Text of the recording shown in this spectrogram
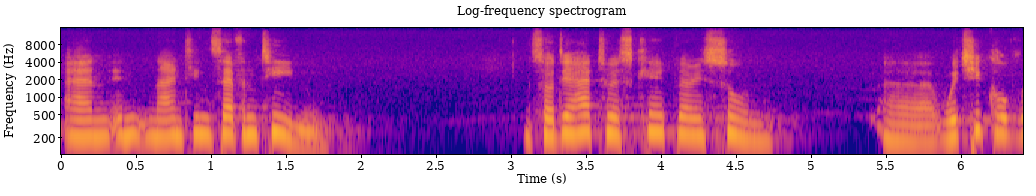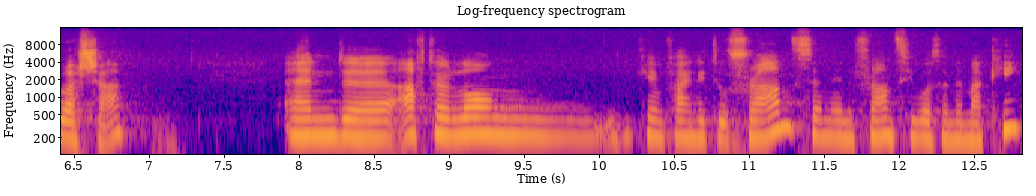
and in 1917. So they had to escape very soon, uh, which he called Russia. And uh, after long, he came finally to France, and in France he was in the Maquis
